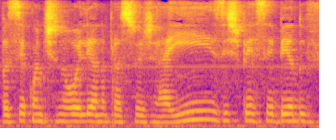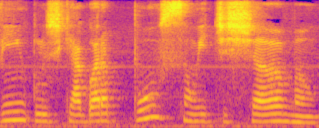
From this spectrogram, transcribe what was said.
Você continua olhando para suas raízes, percebendo vínculos que agora pulsam e te chamam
